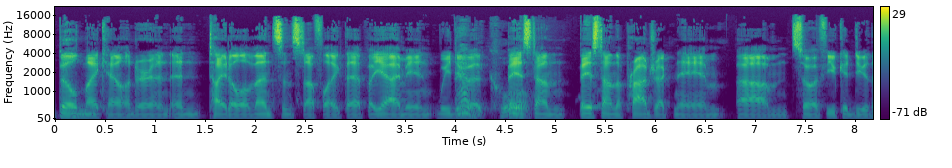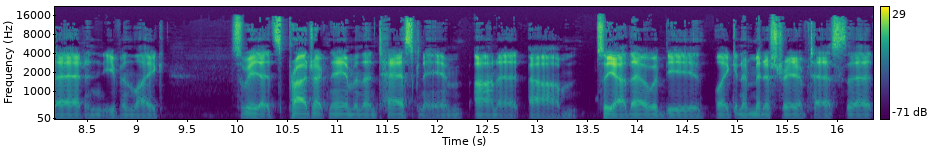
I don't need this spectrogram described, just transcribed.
build my mm-hmm. calendar and, and title events and stuff like that. But yeah, I mean, we do That'd it cool. based on based on the project name. Um, so if you could do that, and even like, so we it's project name and then task name on it. Um, so yeah, that would be like an administrative task that,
